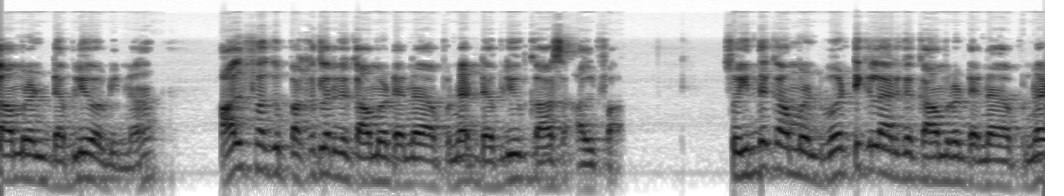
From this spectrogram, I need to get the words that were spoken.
காம்பனன்ட் டபிள்யூ அப்படின்னா ஆல்ஃபாக்கு பக்கத்தில் இருக்க காம்பனன்ட் என்ன அப்படின்னா டபிள்யூ காஸ் ஆல்ஃபா ஸோ இந்த காம்பனண்ட் வெர்டிக்கலாக இருக்க காம்பனண்ட் என்ன அப்படின்னா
